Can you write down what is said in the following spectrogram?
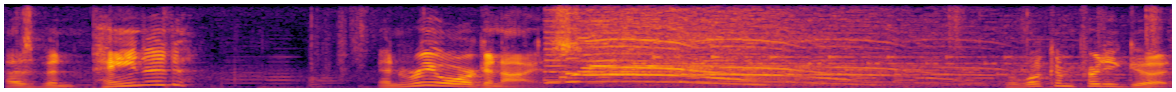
has been painted and reorganized. They're looking pretty good.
